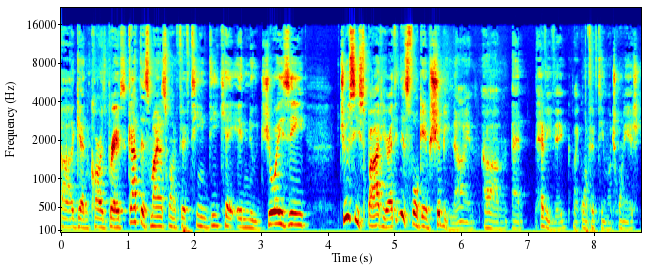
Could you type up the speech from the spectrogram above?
Uh, again, Cards Braves got this minus 115 DK in New Jersey. Juicy spot here. I think this full game should be nine um, at heavy vig, like 115, 120 ish.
